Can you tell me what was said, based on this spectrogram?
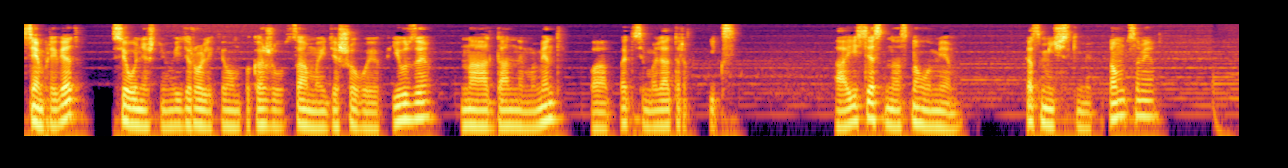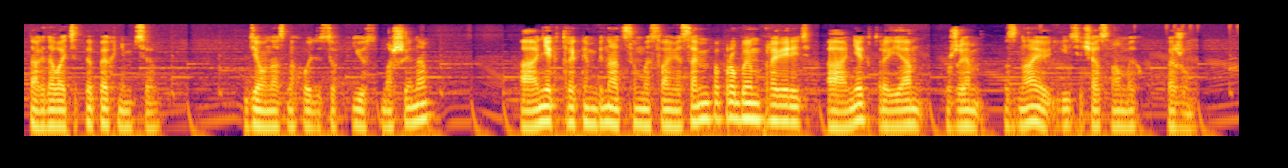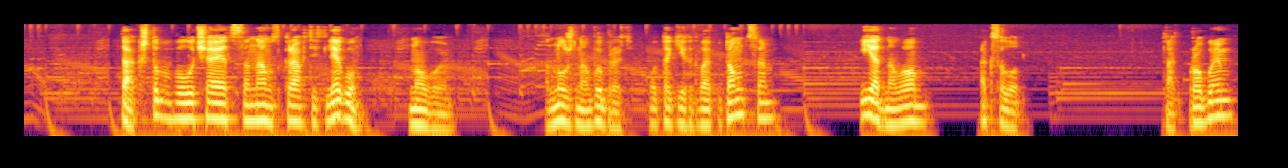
Всем привет! В сегодняшнем видеоролике я вам покажу самые дешевые фьюзы на данный момент по Pet Simulator X. А, естественно, с новыми космическими питомцами. Так, давайте тпхнемся, где у нас находится фьюз машина. А некоторые комбинации мы с вами сами попробуем проверить, а некоторые я уже знаю и сейчас вам их покажу. Так, чтобы получается нам скрафтить легу новую, нужно выбрать вот таких два питомца и одного аксолот. Так, пробуем.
